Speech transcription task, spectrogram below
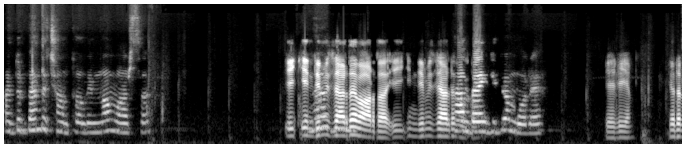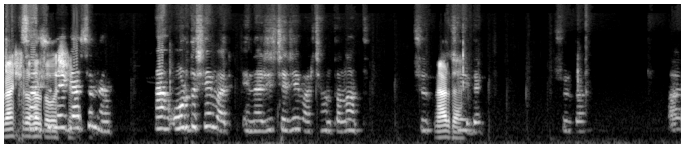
Ay dur ben de çanta alayım lan varsa. İlk indiğimiz Nerede? yerde vardı. İlk indiğimiz yerde Ha buldum. ben gidiyorum oraya. Geleyim. Ya da ben Sen şuralara şuraya dolaşayım. gelsene. Ha orada şey var. Enerji içeceği var. Çantana at. Şu Nerede? şeyde. Şurada. Ay,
